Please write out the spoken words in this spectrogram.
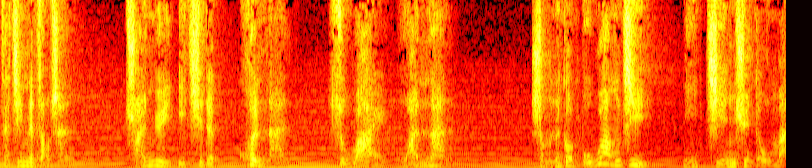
在今天早晨，穿越一切的困难、阻碍、患难，使我们能够不忘记你拣选的我们，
